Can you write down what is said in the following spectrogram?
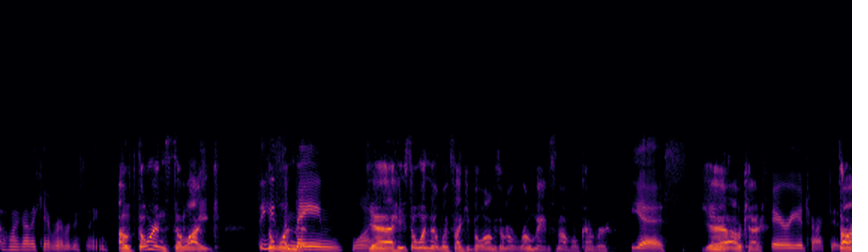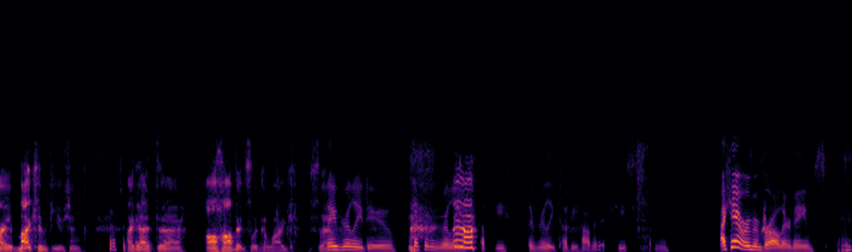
Oh my god, I can't remember his name. Oh, Thorin's the like, He's the, one that- main one. yeah, he's the one that looks like he belongs on a romance novel cover. Yes. Yeah, okay. Very attractive. Sorry, my confusion. That's okay. I got uh all hobbits look alike. So They really do, except for the really tubby, the really tubby hobbit. He's. funny. I can't remember all their names, um,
